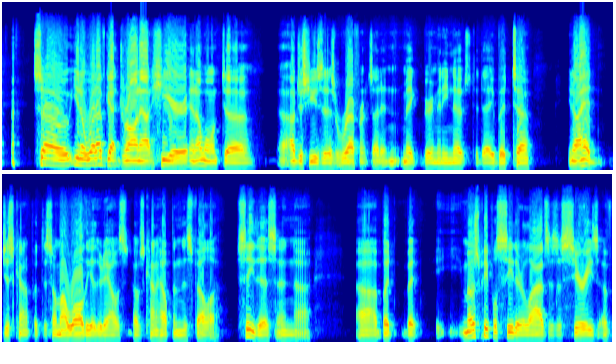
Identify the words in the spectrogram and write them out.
so you know what I've got drawn out here, and I won't. Uh, I'll just use it as a reference. I didn't make very many notes today, but uh, you know I had just kind of put this on my wall the other day. I was I was kind of helping this fella see this, and uh, uh, but but most people see their lives as a series of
